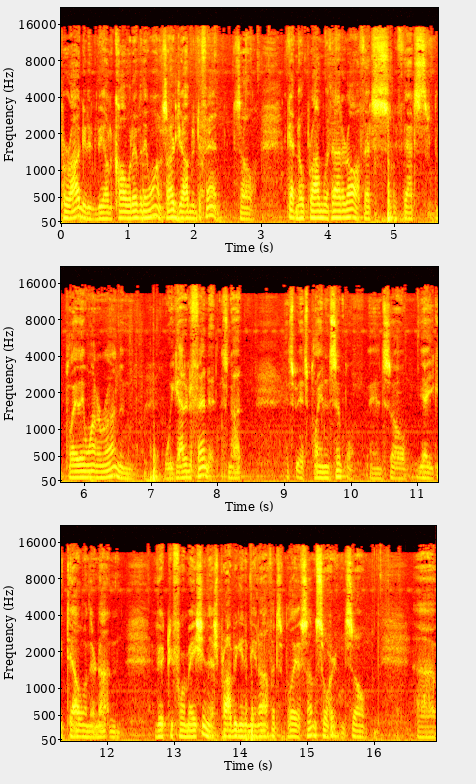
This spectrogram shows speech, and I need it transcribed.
prerogative to be able to call whatever they want. It's our job to defend. So I got no problem with that at all. If that's if that's the play they want to run, then we got to defend it. It's not. It's, it's plain and simple. And so, yeah, you could tell when they're not in victory formation, there's probably going to be an offensive play of some sort. And so, uh,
